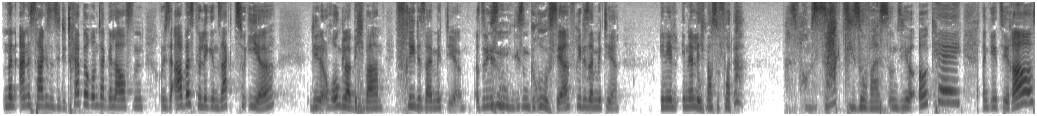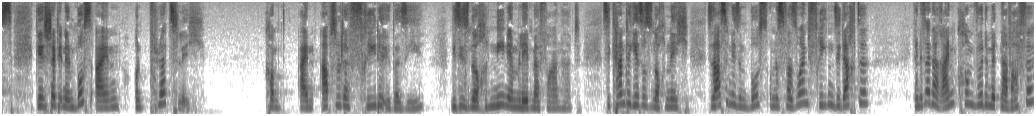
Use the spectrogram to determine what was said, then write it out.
Und dann eines Tages sind sie die Treppe runtergelaufen und diese Arbeitskollegin sagt zu ihr, die dann auch unglaublich war, Friede sei mit dir. Also diesen, diesen Gruß, ja, Friede sei mit dir. Innerlich mach sofort, was, warum sagt sie sowas? Und sie, okay, dann geht sie raus, geht, steigt in den Bus ein und plötzlich kommt ein absoluter Friede über sie wie sie es noch nie in ihrem Leben erfahren hat. Sie kannte Jesus noch nicht. Sie saß in diesem Bus und es war so ein Frieden. Sie dachte, wenn jetzt einer reinkommen würde mit einer Waffe,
